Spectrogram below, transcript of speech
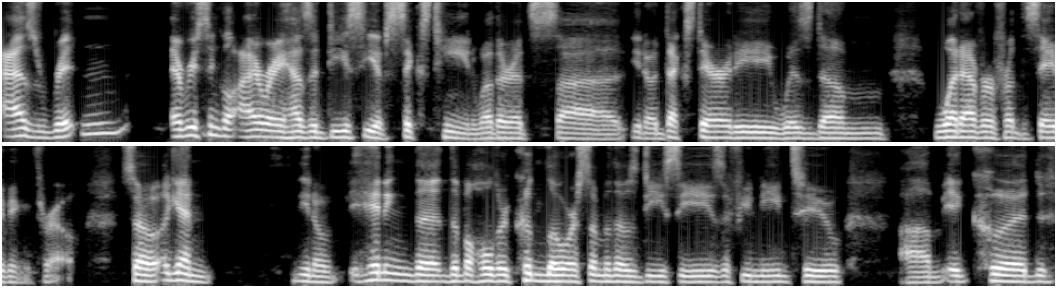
as written, every single eye ray has a DC of 16, whether it's uh, you know dexterity, wisdom, whatever for the saving throw. So again, you know, hitting the the beholder could lower some of those DCs if you need to. Um, it could,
